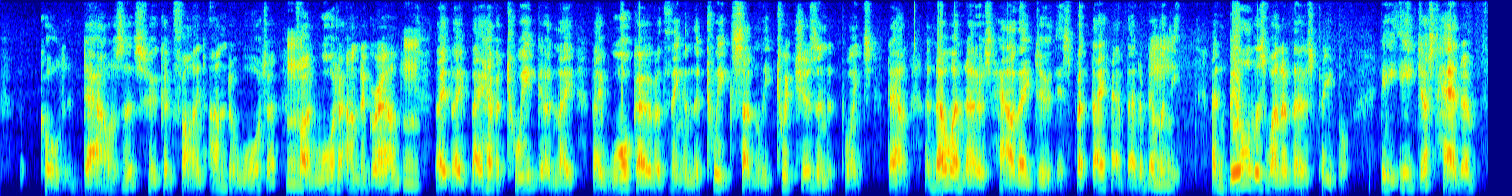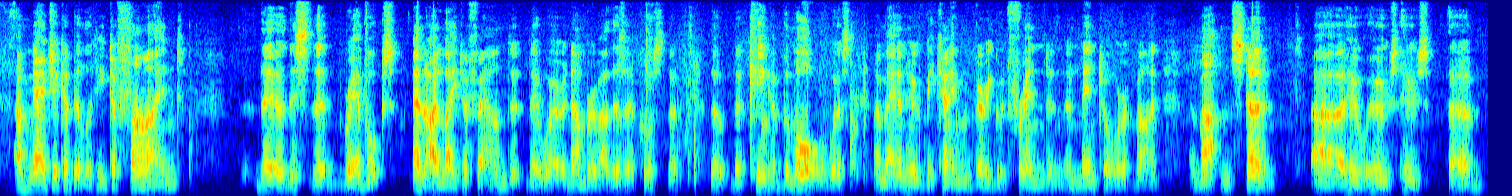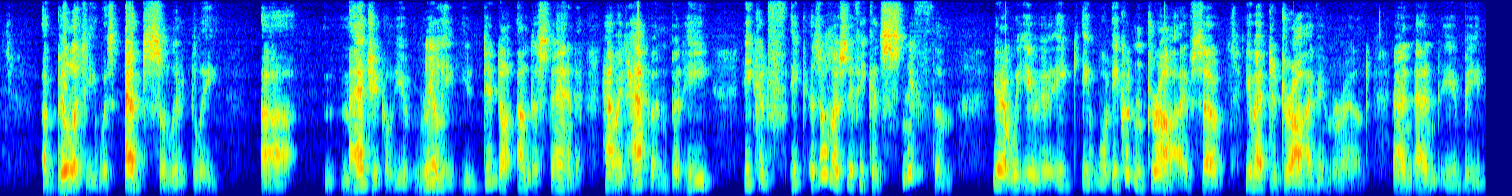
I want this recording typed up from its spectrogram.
called dowsers who can find underwater, Mm. find water underground. Mm. They, they they have a twig and they, they walk over the thing and the twig suddenly twitches and it points down and no one knows how they do this, but they have that ability. And Bill was one of those people. He, he just had a, a magic ability to find the, this, the rare books. And I later found that there were a number of others. Of course, the, the, the king of them all was a man who became a very good friend and, and mentor of mine, Martin Stone, uh, who, whose, whose um, ability was absolutely uh, magical. You really mm. you did not understand how it happened, but he he could. He, it was almost as if he could sniff them you know, you, he, he, he couldn't drive, so you had to drive him around. And, and you'd be,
